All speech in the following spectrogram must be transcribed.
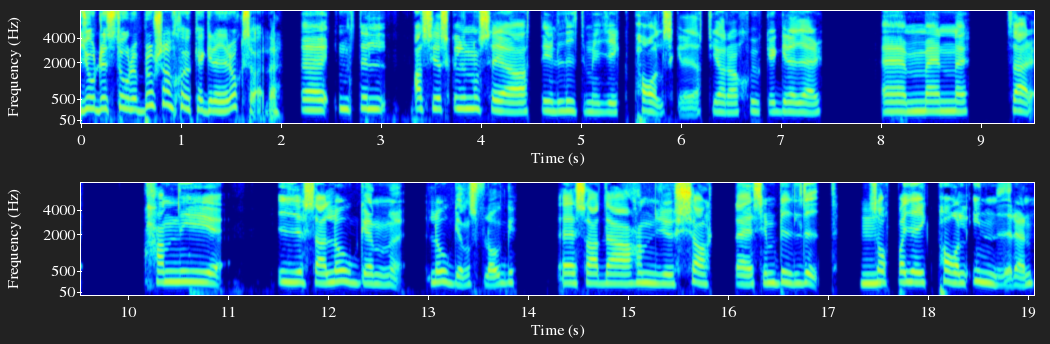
Gjorde storebrorsan sjuka grejer också eller? Eh, inte, alltså jag skulle nog säga att det är lite mer Jake Pauls grej att göra sjuka grejer. Eh, men så här, han är i så här, Logan, Logans vlogg eh, så hade han ju kört eh, sin bil dit. Mm. Så hoppar Jake Paul in i den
